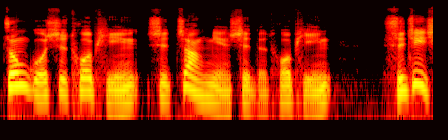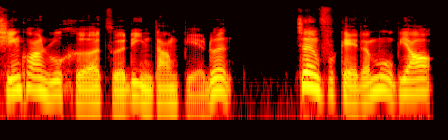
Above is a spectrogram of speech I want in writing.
中国式脱贫是账面式的脱贫，实际情况如何则另当别论。政府给了目标，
